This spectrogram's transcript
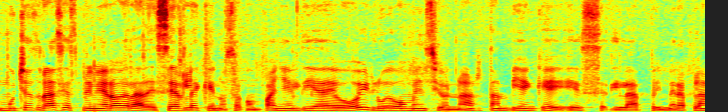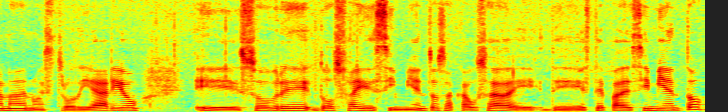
muchas gracias. Primero agradecerle que nos acompañe el día de hoy, luego mencionar también que es la primera plana de nuestro diario eh, sobre dos fallecimientos a causa de, este padecimiento.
